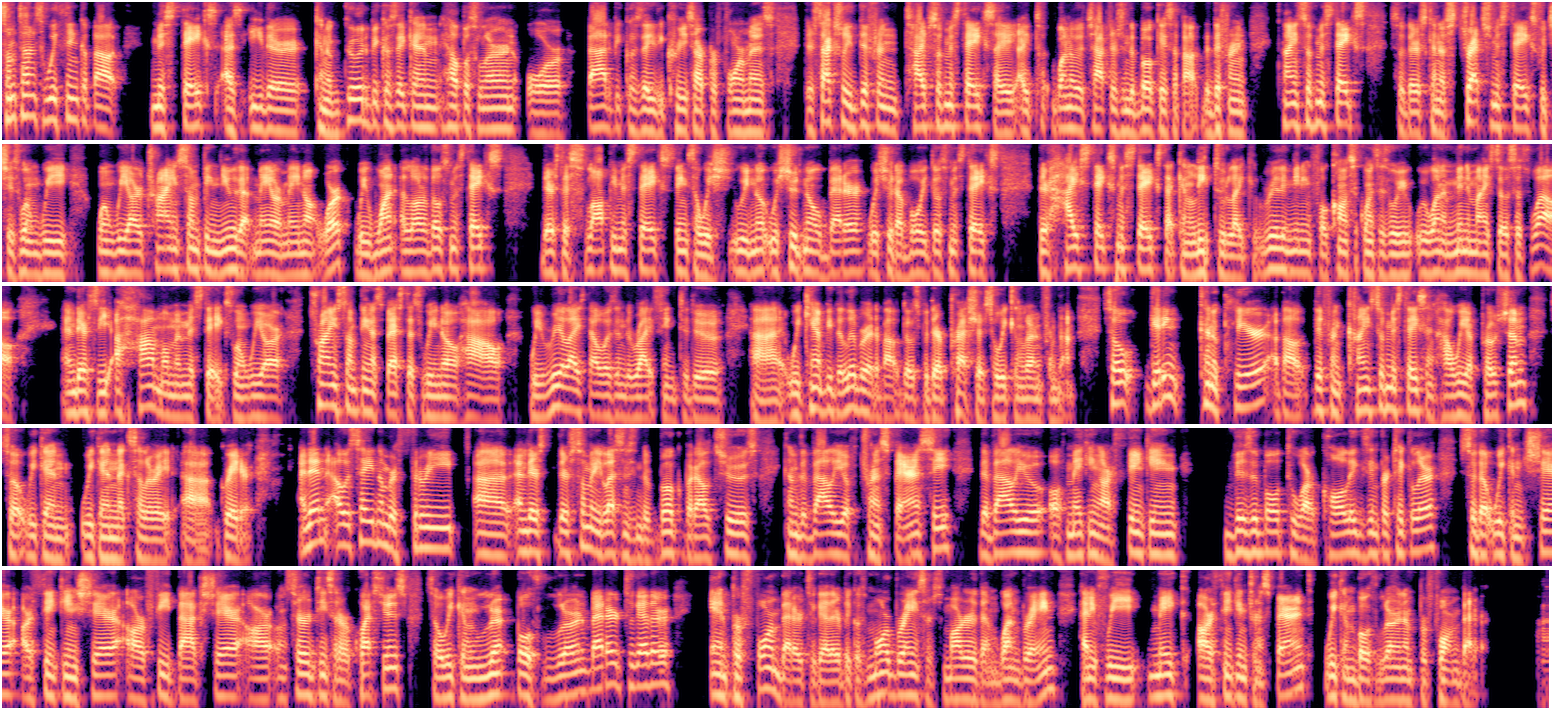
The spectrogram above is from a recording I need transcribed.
sometimes we think about mistakes as either kind of good because they can help us learn or bad because they decrease our performance. There's actually different types of mistakes. I, I t- one of the chapters in the book is about the different kinds of mistakes. So there's kind of stretch mistakes, which is when we when we are trying something new that may or may not work. We want a lot of those mistakes. There's the sloppy mistakes, things that we sh- we know we should know better. We should avoid those mistakes. They're high stakes mistakes that can lead to like really meaningful consequences. We we want to minimize those as well. And there's the aha moment mistakes when we are trying something as best as we know how. We realize that wasn't the right thing to do. Uh, we can't be deliberate about those, but they're precious, so we can learn from them. So getting kind of clear about different kinds of mistakes and how we approach them, so we can we can accelerate uh, greater. And then I would say number three, uh, and there's there's so many lessons in the book, but I'll choose kind of the value of transparency, the value of making our thinking visible to our colleagues in particular so that we can share our thinking share our feedback share our uncertainties and our questions so we can learn both learn better together and perform better together because more brains are smarter than one brain and if we make our thinking transparent we can both learn and perform better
